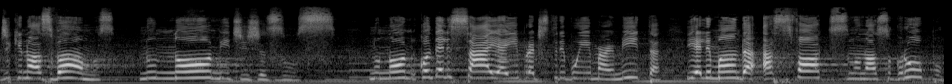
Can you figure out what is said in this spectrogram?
de que nós vamos no nome de Jesus. No nome, quando ele sai aí para distribuir marmita e ele manda as fotos no nosso grupo,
